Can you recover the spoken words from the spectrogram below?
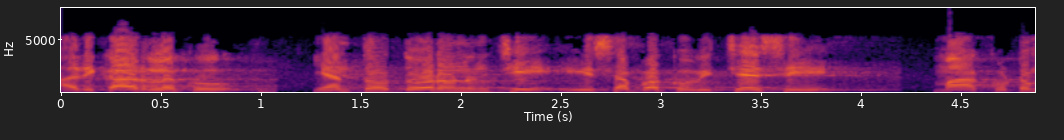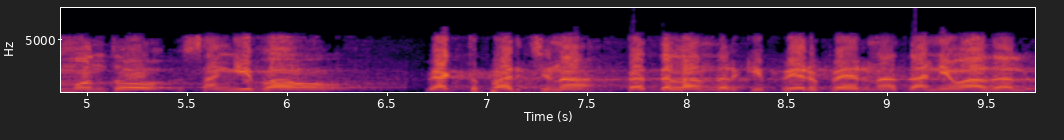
అధికారులకు ఎంతో దూరం నుంచి ఈ సభకు విచ్చేసి మా కుటుంబంతో సంఘీభావం వ్యక్తపరిచిన పెద్దలందరికీ పేరు పేరున ధన్యవాదాలు.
